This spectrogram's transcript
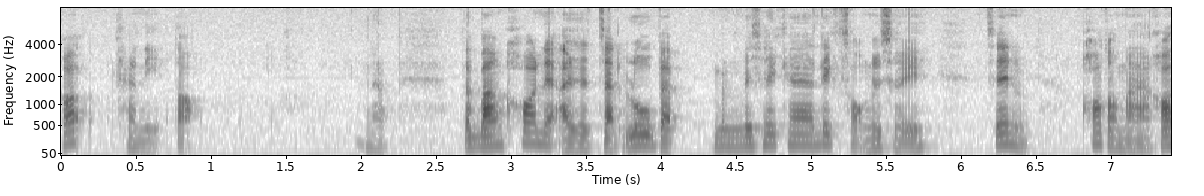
ก็แค่นี้ตอบนะครับแต่บางข้อเนี่ยอาจจะจัดรูปแบบมันไม่ใช่แค่เลข2เฉยๆเช่นข้อต่อมาข้อ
